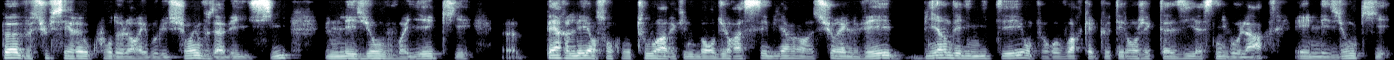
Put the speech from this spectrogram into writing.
peuvent s'ulcérer au cours de leur évolution. Et vous avez ici une lésion, vous voyez, qui est euh, perlée en son contour avec une bordure assez bien euh, surélevée, bien délimitée. On peut revoir quelques télangiectasies à ce niveau-là. Et une lésion qui est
